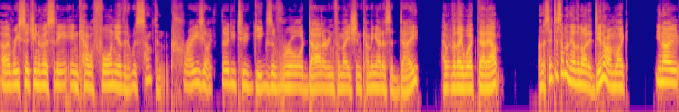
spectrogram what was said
a research university in California that it was something crazy, like 32 gigs of raw data information coming at us a day. However, they worked that out. And I said to someone the other night at dinner, I'm like, you know,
